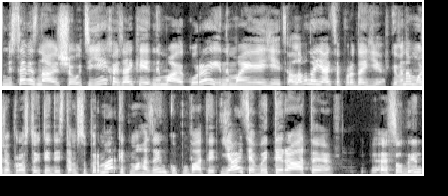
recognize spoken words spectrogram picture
місцеві знають, що у цієї хазяйки немає курей і немає яєць, але вона яйця продає, і вона може просто йти десь там в супермаркет, магазин, купувати яйця, витирати. С1.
